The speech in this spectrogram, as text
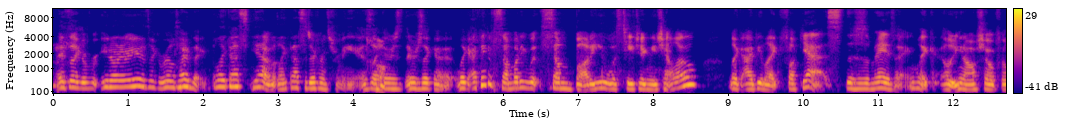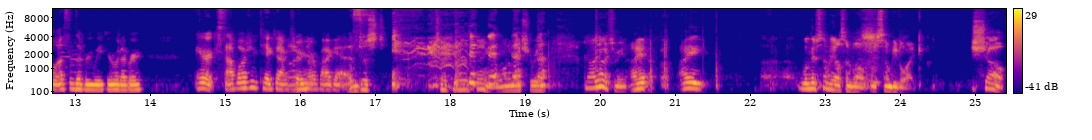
It's like a, you know what I mean? It's like a real time thing. But like that's yeah, but like that's the difference for me. Is like Huh. there's there's like a like I think if somebody with somebody was teaching me cello, like I'd be like fuck yes, this is amazing. Like I'll, you know I'll show up for lessons every week or whatever. Eric, stop watching TikTok during our podcast. I'm just checking the thing. I want to make sure we. No, I know what you mean. I, I, uh, when there's somebody else involved, there's somebody to like show.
